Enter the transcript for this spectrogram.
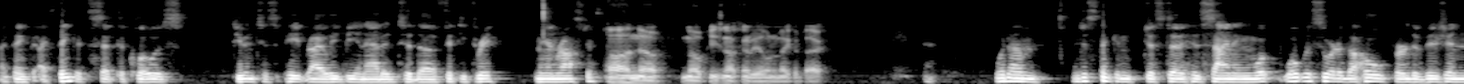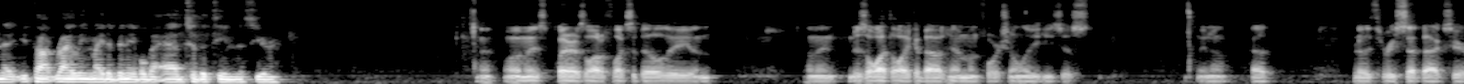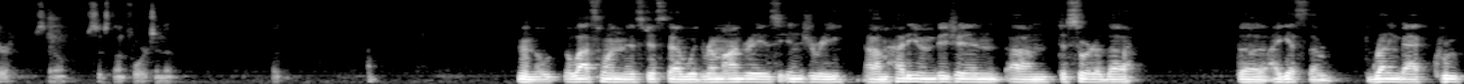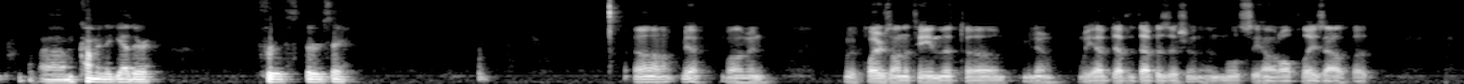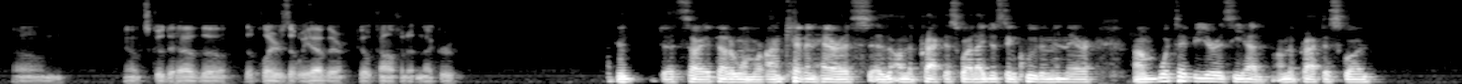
I think I think it's set to close. Do you anticipate Riley being added to the 53 man roster? Uh, no, nope, he's not going to be able to make it back. What um, I'm just thinking, just uh, his signing. What what was sort of the hope or the vision that you thought Riley might have been able to add to the team this year? Uh, well, I mean, this player has a lot of flexibility, and I mean, there's a lot to like about him. Unfortunately, he's just, you know, had really three setbacks here, so it's just unfortunate. And the, the last one is just uh, with Rhamondre's injury. Um, how do you envision um, just sort of the the I guess the running back group um, coming together for Thursday? Uh, yeah, well, I mean, we have players on the team that uh, you know we have depth at that position, and we'll see how it all plays out. But um, you know, it's good to have the the players that we have there. Feel confident in that group. And just, sorry, I thought of one more on Kevin Harris as on the practice squad. I just include him in there. Um, what type of year has he had on the practice squad?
